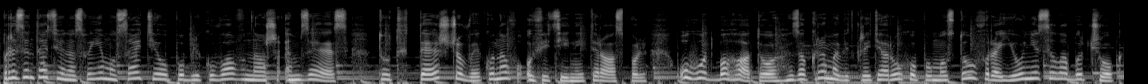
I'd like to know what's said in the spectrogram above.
Презентацію на своєму сайті опублікував наш МЗС. Тут те, що виконав офіційний Тирасполь. Угод багато. Зокрема, відкриття руху по мосту в районі села Бочок,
